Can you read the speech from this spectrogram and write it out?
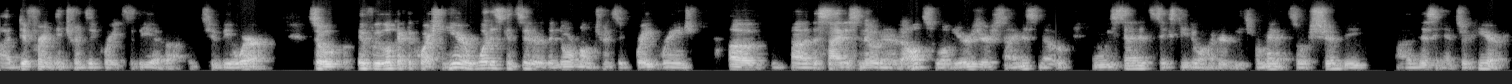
uh, different intrinsic rates to be about, to be aware of. So if we look at the question here, what is considered the normal intrinsic rate range of uh, the sinus node in adults? Well, here's your sinus node, and we set it 60 to 100 beats per minute. So it should be uh, this answer here.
